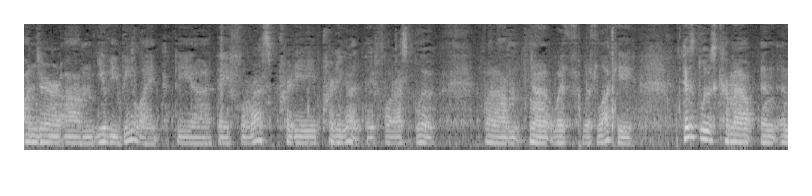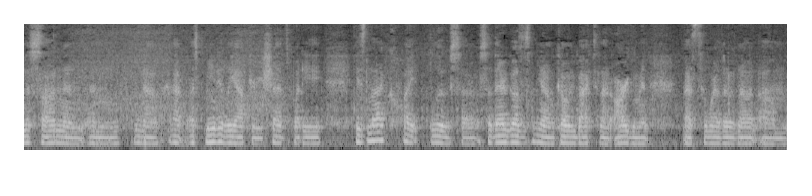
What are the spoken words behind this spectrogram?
under um, UVB light, the uh, they fluoresce pretty pretty good. They fluoresce blue. But um, you know, with with Lucky, his blues come out in, in the sun and, and you know immediately after he sheds. But he he's not quite blue. So so there goes you know going back to that argument as to whether or not um,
